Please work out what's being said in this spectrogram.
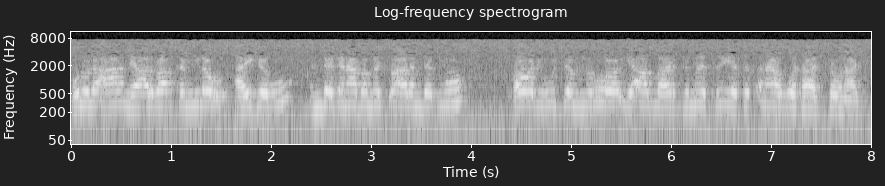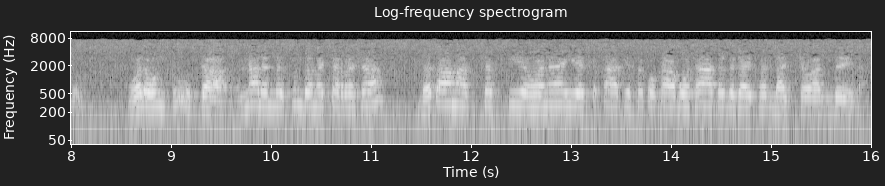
ኡሉልአም የአልባብ ከሚለው አይገቡ። እንደገና በመጪው አለም ደግሞ ከወዲሁ ጀምሮ የአላህ እርግመት የተጠናወታቸው ናቸው። ወለሁም ሱኡዳር እና ለእነሱም በመጨረሻ በጣም አስከፊ የሆነ የቅጣት የሰቆቃ ቦታ ተዘጋጅቶላቸዋል ይላል።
